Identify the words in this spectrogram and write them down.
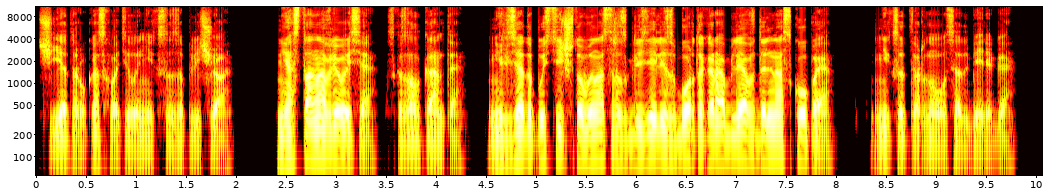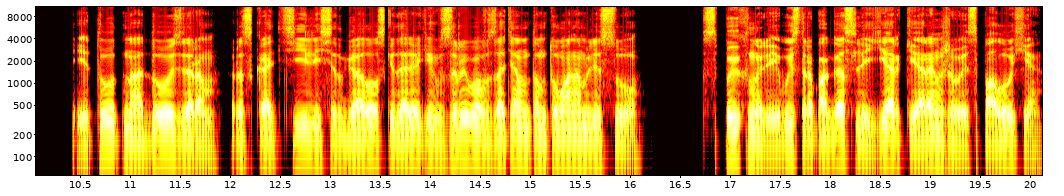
Чья-то рука схватила Никса за плечо. «Не останавливайся!» — сказал Канте. «Нельзя допустить, чтобы нас разглядели с борта корабля в дальноскопы!» Никс отвернулся от берега. И тут над озером раскатились отголоски далеких взрывов в затянутом туманом лесу. Вспыхнули и быстро погасли яркие оранжевые сполохи,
